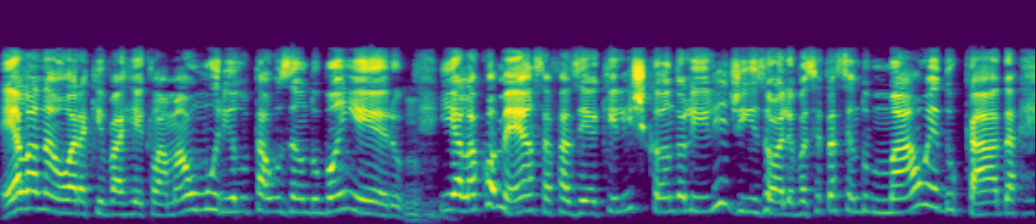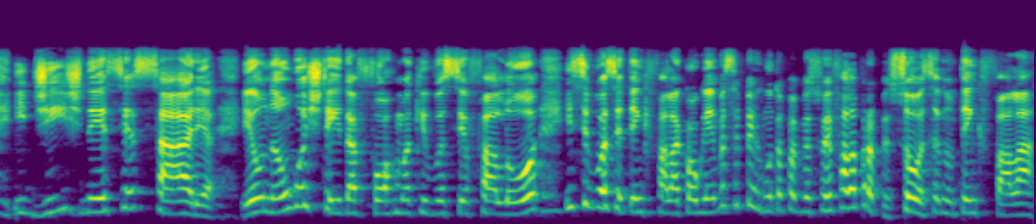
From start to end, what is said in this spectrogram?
ela, na hora que vai reclamar, o Murilo tá usando o banheiro. Uhum. E ela começa a fazer aquele escândalo e ele diz: Olha, você tá sendo mal educada e desnecessária. Eu não gostei da forma que você falou. E se você tem que falar com alguém, você pergunta pra pessoa e fala pra pessoa. Você não tem que falar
